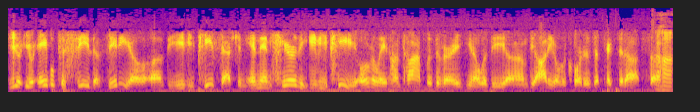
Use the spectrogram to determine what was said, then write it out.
you're, you're able to see the video of the EVP session and then hear the EVP overlaid on top with the very, you know, with the um, the audio recorders that picked it up. So Uh-huh.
